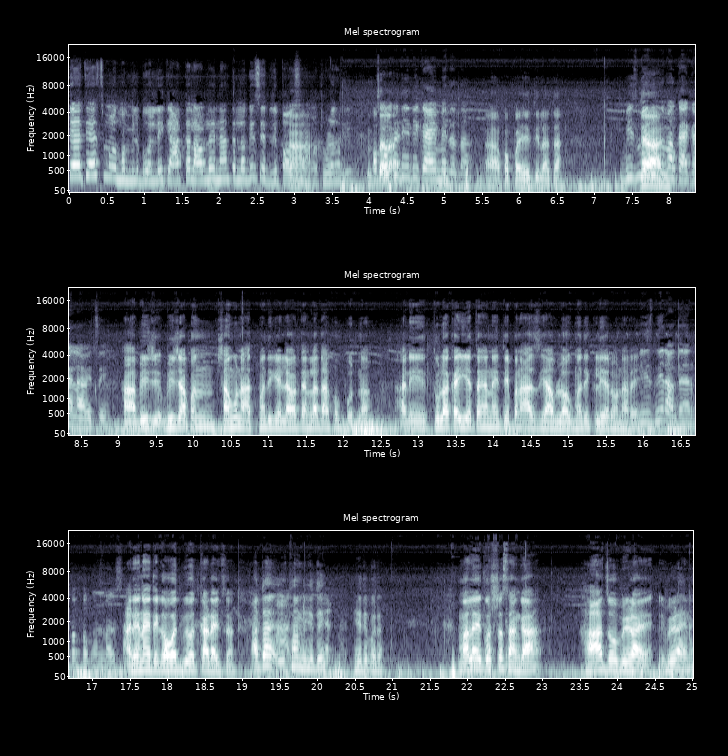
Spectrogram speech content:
ते तेच मग मम्मीला बोलले की आता लावलंय ना तर लगेच येते पावसामुळे. थोडं झाली. पप्पा चला. कधी येते काय माहीत आता? हा पप्पा येतील आता. बीज त्या मध्ये तुम्हाला काय काय लावायचंय? हा बीज बीज आपण सांगू ना आतमध्ये गेल्यावर त्यांना दाखवू पूर्ण. आणि तुला काही येतं का नाही ते पण आज ह्या ब्लॉगमध्ये क्लिअर होणार आहे. बीज नाही लावता येणार पप्पा कोण मला सांग. अरे नाही ते गवत बिवत काढायचं. आता थांब हे दे. हे दे बरं. मला एक गोष्ट सांगा. हा जो विळा आहे विळा आहे ना?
